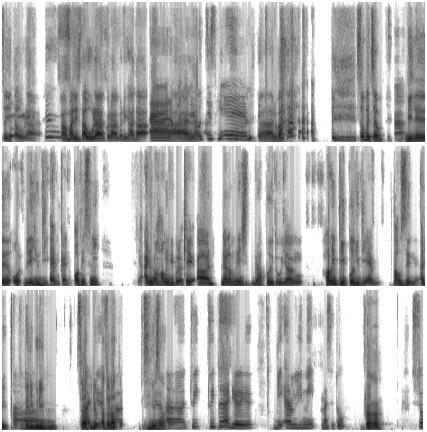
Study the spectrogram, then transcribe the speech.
so you tahulah. Ah, Malis tahulah korang. Kau dengar tak? Ah, nampak tak? I notice him. Ah, nampak? so macam Ah. bila bila you DM kan, obviously I don't know how many people. Okay, uh, dalam range berapa tu yang how many people you DM? Thousand? Ada? Sampai Ah, ribu-ribu? Seratus Ada atau ratus? Serius Dia, ah? uh, tweet, Twitter ada DM limit masa tu. Ha. So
